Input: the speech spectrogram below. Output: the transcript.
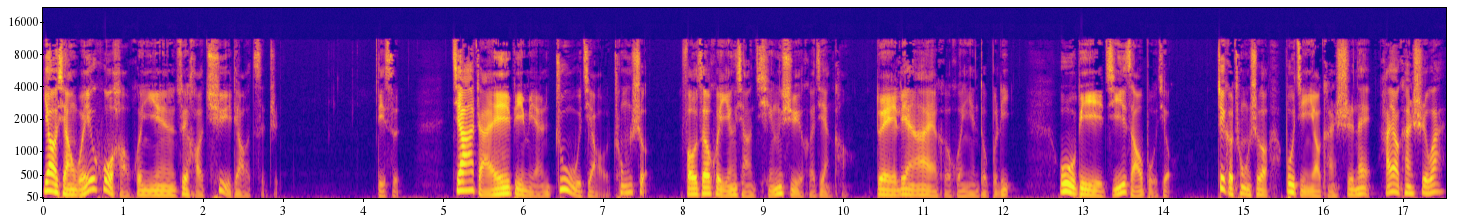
要想维护好婚姻，最好去掉此志。第四，家宅避免柱脚冲射，否则会影响情绪和健康，对恋爱和婚姻都不利。务必及早补救。这个冲射不仅要看室内，还要看室外。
